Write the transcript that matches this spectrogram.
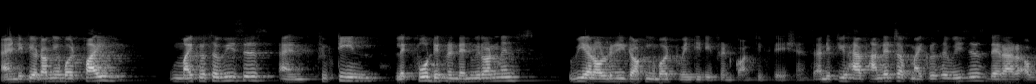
And if you're talking about five microservices and 15, like four different environments, we are already talking about 20 different configurations. And if you have hundreds of microservices, there are a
